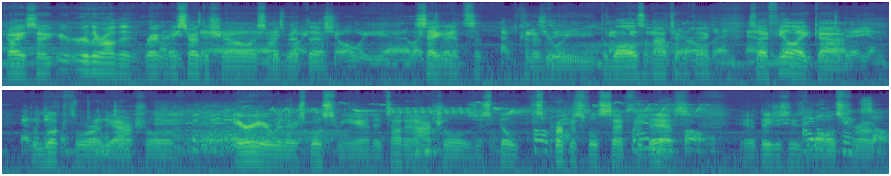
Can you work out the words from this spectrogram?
Okay, so e- earlier on, the right when we started the show, I was talking about the show, we, uh, like segments and kind of feature where you the, the walls and that type of thing. and- So I feel like uh, and- and to the look for the actual area where they're supposed to be in. It's not an actual just built purposeful set for this. Uh, They just use the walls from so.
